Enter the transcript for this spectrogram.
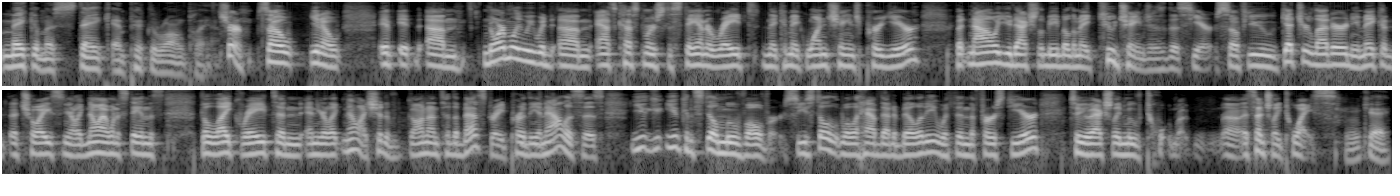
make a mistake and pick the wrong plan? Sure. So you know, if it um, normally we would um, ask customers to stay on a rate, and they can make one change per year. But now you'd actually be able to make two changes this year. So if you get your letter and you make a, a choice, and you're like, no, I want to stay in this the like rate, and and you're like, no, I should have gone on to the best rate per the analysis. You you can still move over. So you still will have that ability within the first year to actually move tw- uh, essentially twice. Okay.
